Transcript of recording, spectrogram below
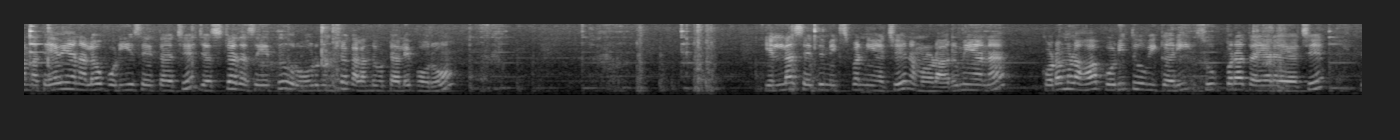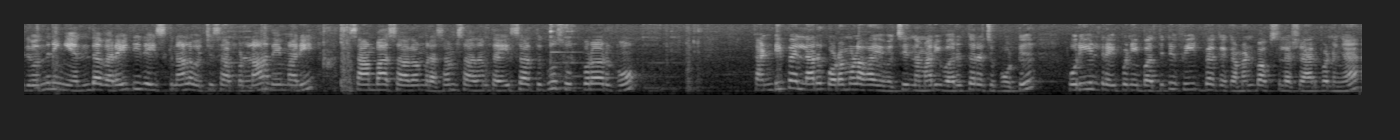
நம்ம தேவையான அளவு பொடியை சேர்த்தாச்சு. ஜஸ்ட் அதை சேர்த்து ஒரு ஒரு நிமிஷம் கலந்து விட்டாலே போகிறோம் எல்லாம் சேர்த்து மிக்ஸ் பண்ணியாச்சு. நம்மளோட அருமையான குடமிளகா பொடி தூவி கறி சூப்பராக தயாராகியாச்சு இது வந்து நீங்கள் எந்த வெரைட்டி ரைஸ்க்குனாலும் வச்சு சாப்பிட்லாம். அதே மாதிரி சாம்பார் சாதம் ரசம் சாதம் தயிர் சாதத்துக்கும் சூப்பராக இருக்கும். கண்டிப்பாக எல்லோரும் குடமிளகாயை வச்சு இந்த மாதிரி வறுத்தரைச்சி போட்டு பொரியல் ட்ரை பண்ணி பார்த்துட்டு ஃபீட்பேக்கை கமெண்ட் பாக்ஸில் ஷேர் பண்ணுங்கள்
